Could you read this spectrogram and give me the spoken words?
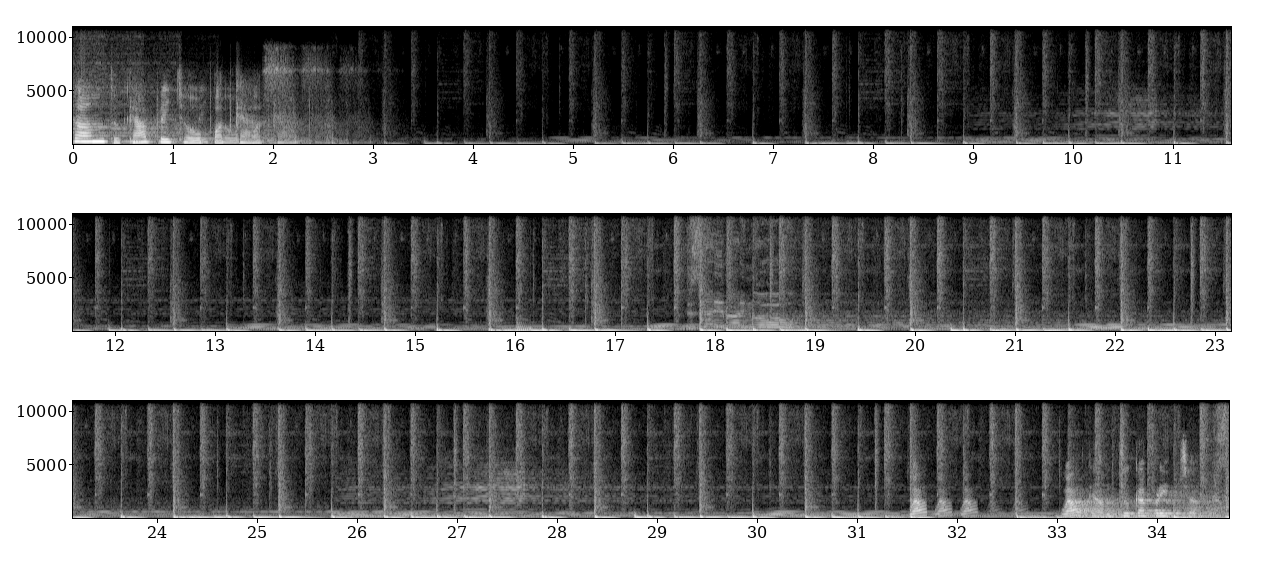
Welcome to Capriccio Podcast. Welcome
